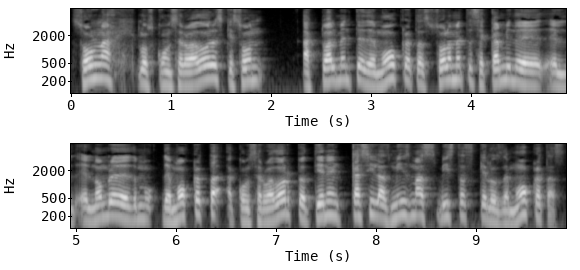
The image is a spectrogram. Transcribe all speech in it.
son los conservadores que son actualmente demócratas. Solamente se cambian el, nombre de demócrata a conservador, pero tienen casi las mismas vistas que los demócratas.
